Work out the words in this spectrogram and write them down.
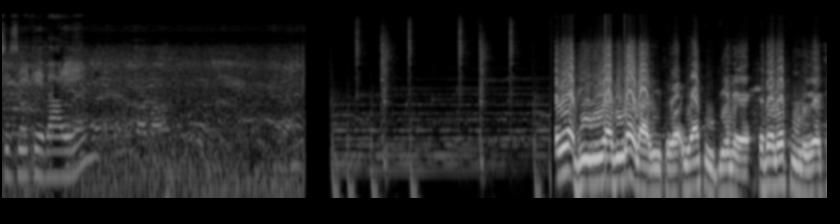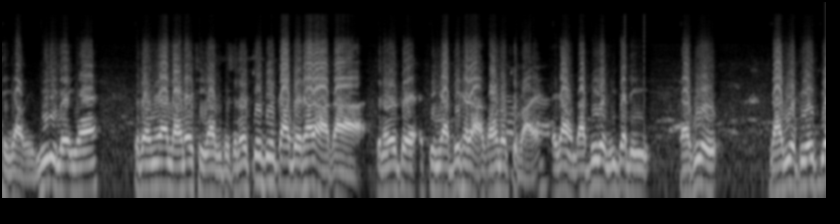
စစ်ဆေးခဲ့ပါတယ်။ကျွန်တော်ကဒီနေရာဒီရောက်လာပြီဆိုတော့အရန်ပူပြင်းတယ်တော်တော်လေးပူနေတဲ့အချိန်ရောက်ပြီမိတွေလည်းအရန် တော်တော်များလောင်တဲ့အချိန်ရောက်ပြီဆိုကျွန်တော်ကြိုတင်ကာကွယ်ထားတာကကျွန်တော်တို့အတွက်အပညာပေးထားတာအကောင်းဆုံးဖြစ်ပါတယ်ဒါကြောင့်ဒါပြီးတဲ့မိသက်တွေဒါအခုလိုလာပြီးတရုတ်ပြ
